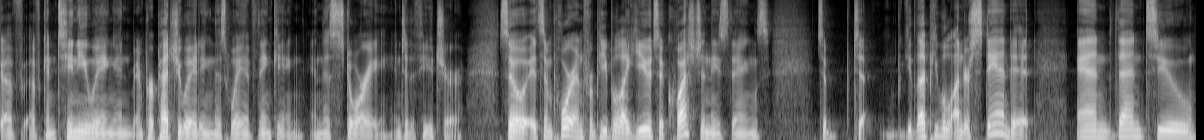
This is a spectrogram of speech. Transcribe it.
of, of continuing and, and perpetuating this way of thinking and this story into the future. So it's important for people like you to question these things, to, to let people understand it, and then to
